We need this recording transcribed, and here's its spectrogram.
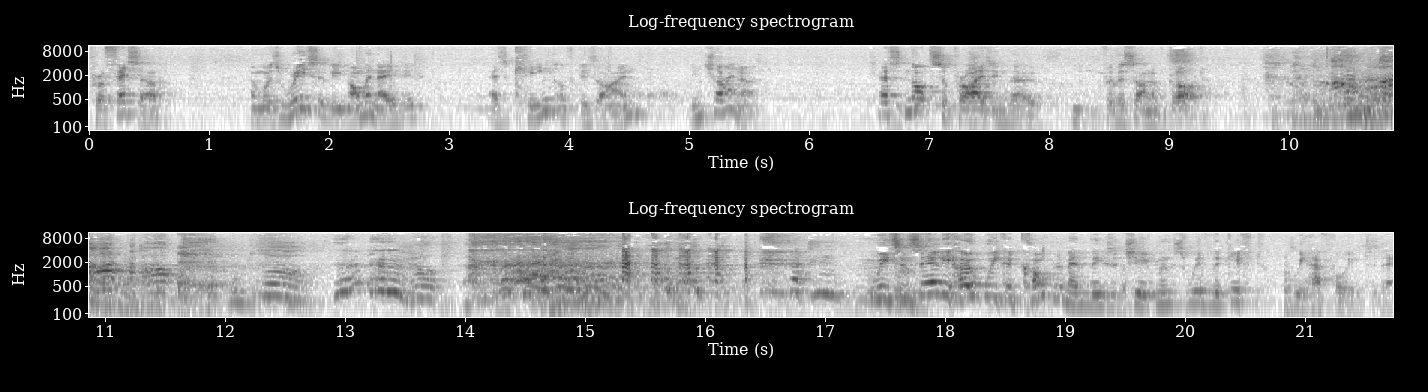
Professor, and was recently nominated as King of Design in China. That's not surprising, though, for the Son of God. We sincerely hope we could complement these achievements with the gift we have for you today,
